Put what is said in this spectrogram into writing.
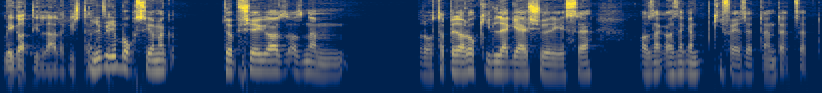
Még Attilának is tetszett. hogy a boxfilmek többsége az, az nem rossz. Tehát például a Rocky legelső része, az, ne, az nekem kifejezetten tetszett.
